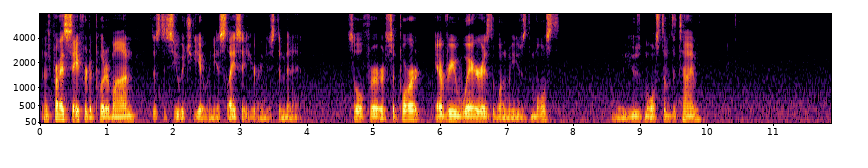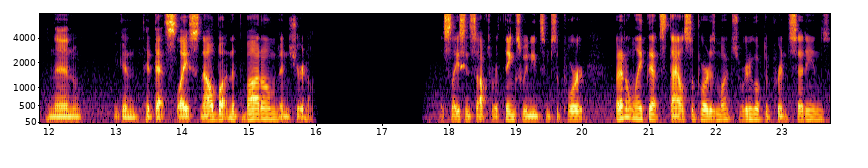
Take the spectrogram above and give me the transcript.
And it's probably safer to put them on just to see what you get when you slice it here in just a minute. So for support, everywhere is the one we use the most. We use most of the time. And then we can hit that slice now button at the bottom and sure enough. The slicing software thinks we need some support, but I don't like that style support as much. So we're going to go up to print settings,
